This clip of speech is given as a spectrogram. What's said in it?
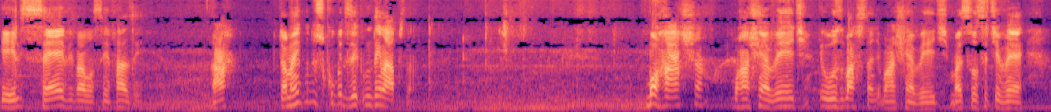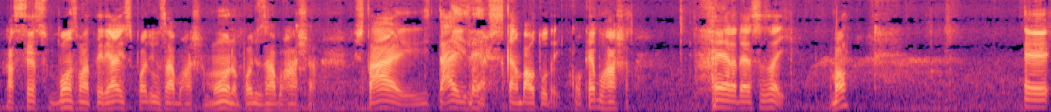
Ele serve para você fazer. Tá? Também desculpa dizer que não tem lápis, não. Borracha, borrachinha verde. Eu uso bastante borrachinha verde. Mas se você tiver acesso a bons materiais, pode usar borracha mono, pode usar borracha style, style, escambau todo aí. Qualquer borracha fera dessas aí. Tá bom? É,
